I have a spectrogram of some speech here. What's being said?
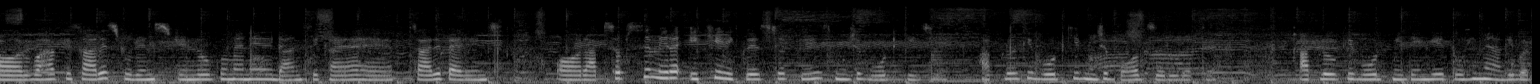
और वहाँ के सारे स्टूडेंट्स जिन लोगों को मैंने डांस सिखाया है, सारे पेरेंट्स और आप सबसे मेरा एक ही रिक्वेस्ट है प्लीज़ मुझे वोट कीजिए। आप लोगों की वोट की मुझे बहुत ज़रूरत है। आप लोगों के वोट मिलेंगे तो ही मैं आगे बढ़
